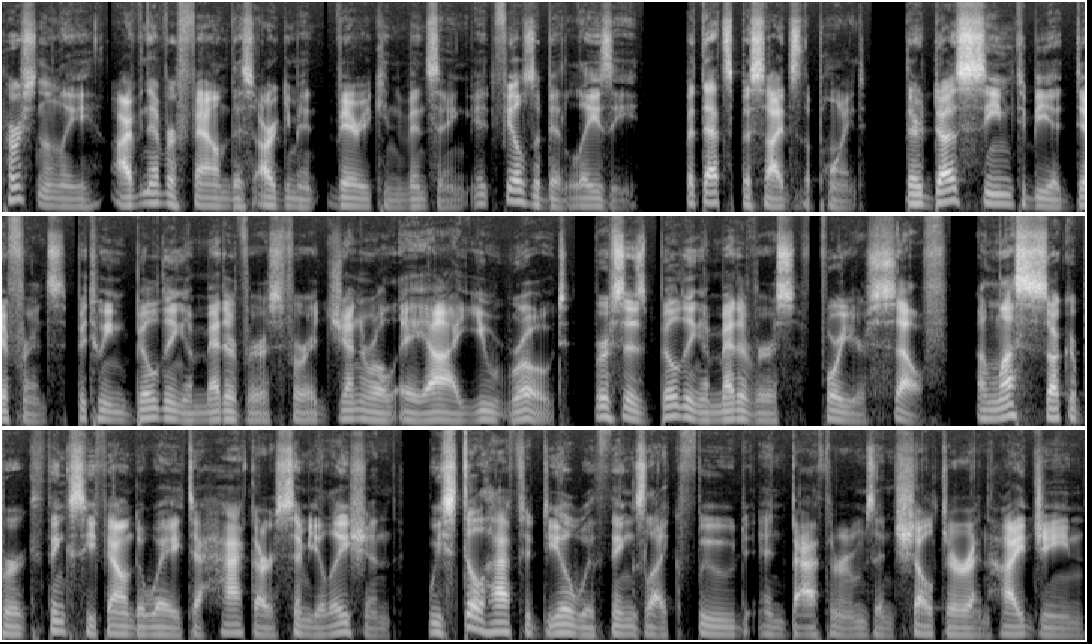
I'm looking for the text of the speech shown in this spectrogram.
Personally, I've never found this argument very convincing. It feels a bit lazy, but that's besides the point. There does seem to be a difference between building a metaverse for a general AI you wrote versus building a metaverse for yourself. Unless Zuckerberg thinks he found a way to hack our simulation, we still have to deal with things like food and bathrooms and shelter and hygiene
